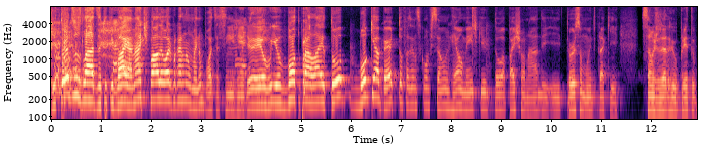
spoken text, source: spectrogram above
de todos os lados aqui que Tá vai, a? Nath fala, eu olho pra cara, não, mas não pode ser assim, Não é gente. eu, eu, eu volto pra lá, eu tô boquiaberto, tô fazendo essa confissão, realmente que tô apaixonado e, e torço muito pra que São José do Rio Preto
